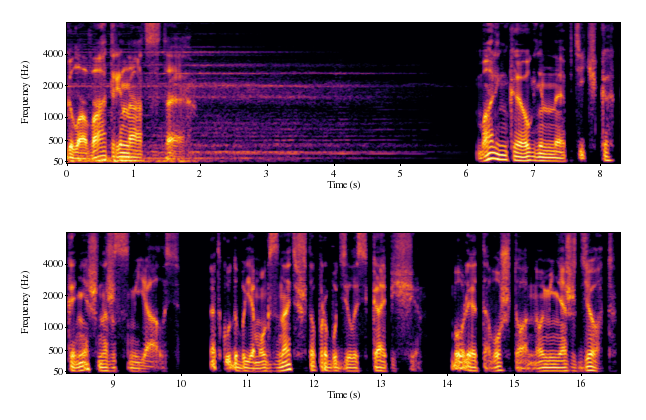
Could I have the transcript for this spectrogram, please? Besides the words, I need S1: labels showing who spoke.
S1: Глава 13 Маленькая огненная птичка, конечно же, смеялась. Откуда бы я мог знать, что пробудилось капище? Более того, что оно меня ждет.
